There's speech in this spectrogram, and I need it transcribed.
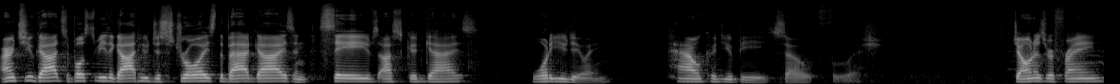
Aren't you, God, supposed to be the God who destroys the bad guys and saves us good guys? What are you doing? How could you be so foolish? Jonah's refrain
